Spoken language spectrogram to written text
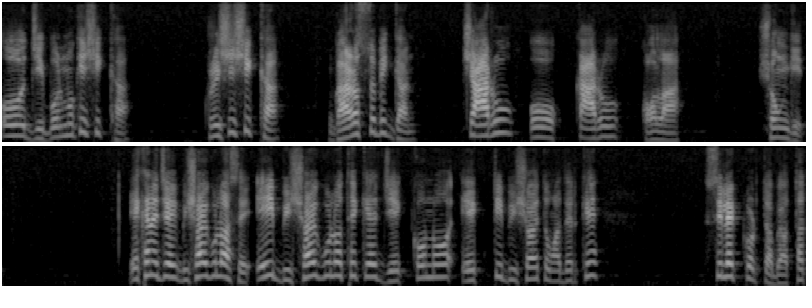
ও জীবনমুখী শিক্ষা, কৃষি শিক্ষা গারস্থ বিজ্ঞান, চারু ও কারু কলা, সংগীত। এখানে যে বিষয়গুলো আছে, এই বিষয়গুলো থেকে যে কোনো একটি বিষয় তোমাদেরকে সিলেক্ট করতে হবে, অর্থাৎ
